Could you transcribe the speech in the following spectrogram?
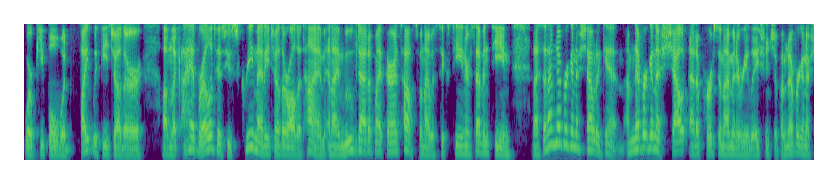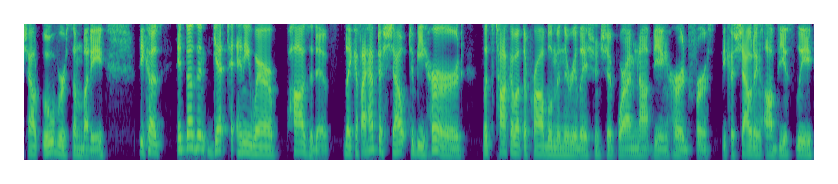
where people would fight with each other um, like i have relatives who scream at each other all the time and i moved out of my parents house when i was 16 or 17 and i said i'm never going to shout again. I'm never going to shout at a person i'm in a relationship. I'm never going to shout over somebody because it doesn't get to anywhere positive. Like if i have to shout to be heard let's talk about the problem in the relationship where I'm not being heard first, because shouting obviously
